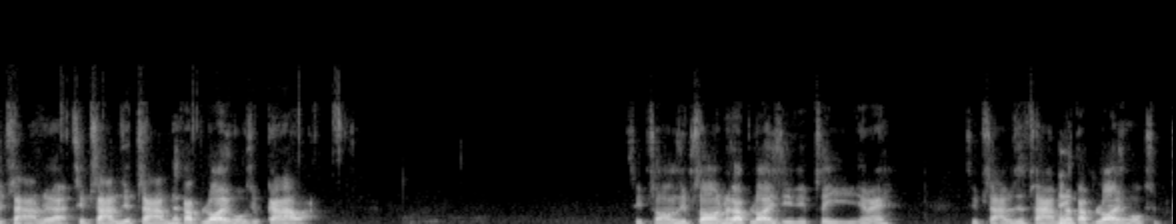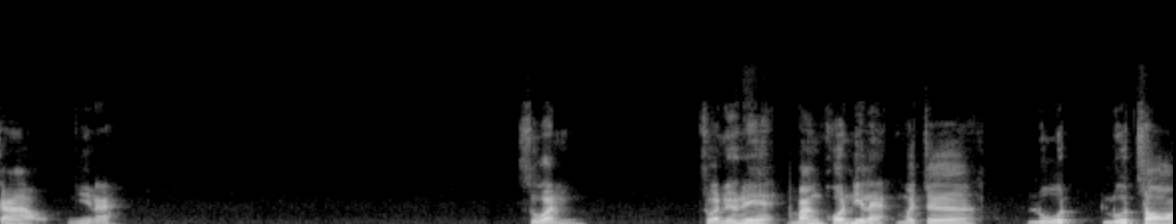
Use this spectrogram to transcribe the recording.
สิบสามด้วยสิบสามสิบสามเท่ากับร้อยหกสิบเก้าอะสิบสองสิบสองเท่ากับร้อยสี่สิบสี่ใช่ไหมสิบสามสิบสามเท่ากับร้อยหกสิบเก้าอย่างนี้นะ ส่วน ส่วนในนี้บางคนนี่แหละ มาเจอรูทรูทสอง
